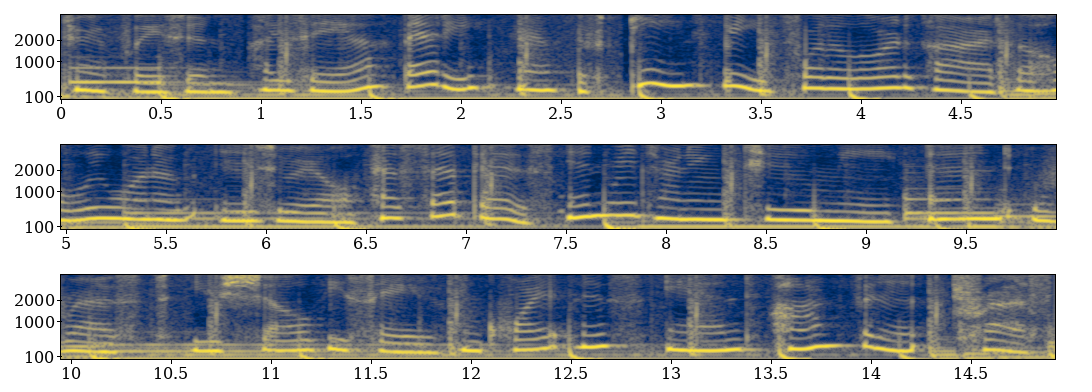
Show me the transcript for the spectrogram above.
translation. Isaiah 30 and 15 For the Lord God, the Holy One of Israel, has said this In returning to me and rest, rest you shall be saved. In quietness and confident trust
